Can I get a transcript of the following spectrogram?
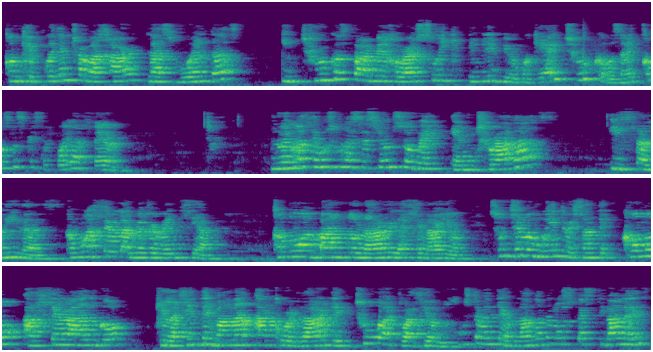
con que pueden trabajar las vueltas y trucos para mejorar su equilibrio, porque hay trucos, hay cosas que se puede hacer. Luego hacemos una sesión sobre entradas y salidas, cómo hacer la reverencia, cómo abandonar el escenario. Es un tema muy interesante, cómo hacer algo que la gente van a acordar de tu actuación. Justamente hablando de los festivales,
